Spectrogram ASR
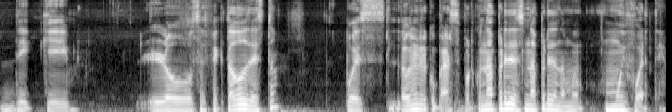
de que los afectados de esto pues logren recuperarse porque una pérdida es una pérdida muy, muy fuerte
